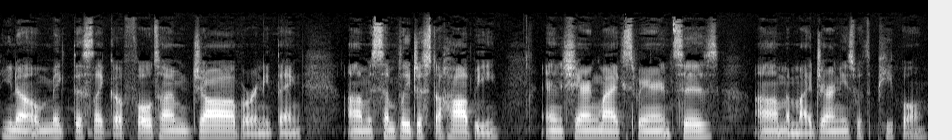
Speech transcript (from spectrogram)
you know, make this like a full time job or anything. Um, it's simply just a hobby and sharing my experiences um, and my journeys with people.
